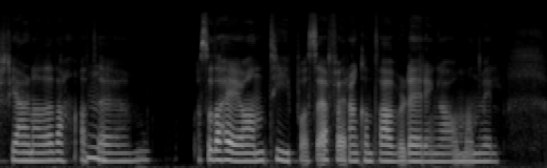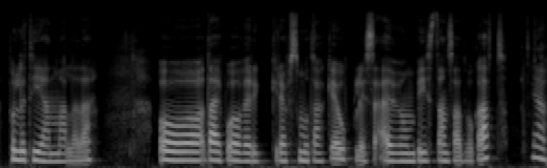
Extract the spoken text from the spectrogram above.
fjerner det, da. At det, så da har jo han tid på seg før han kan ta vurderinga om han vil politianmelde det. Og de på overgrepsmottaket opplyser òg om bistandsadvokat. Ja.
